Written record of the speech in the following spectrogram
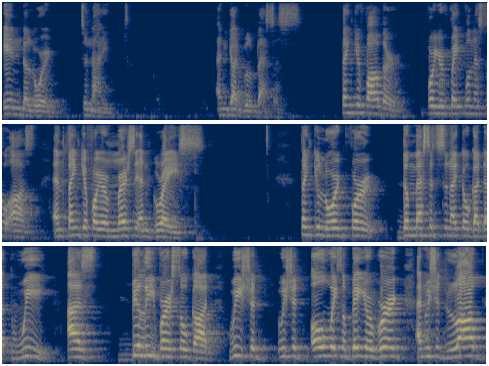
in the Lord tonight. And God will bless us. Thank you, Father, for your faithfulness to us. And thank you for your mercy and grace. Thank you, Lord, for the message tonight, oh God, that we as believers, oh God, we should we should always obey your word and we should love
